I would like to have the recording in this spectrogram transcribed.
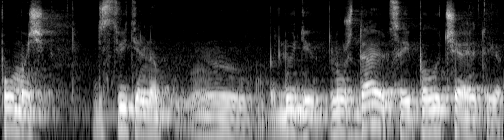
помощь действительно люди нуждаются и получают ее.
